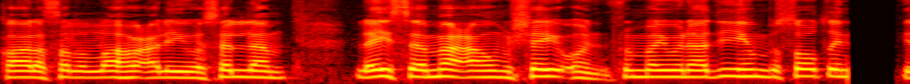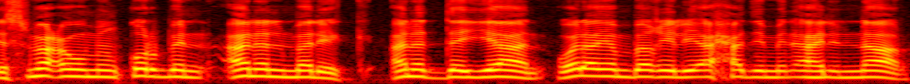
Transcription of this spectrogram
قال صلى الله عليه وسلم ليس معهم شيء. ثم يناديهم بصوت يسمعه من قرب أنا الملك أنا الديان ولا ينبغي لأحد من أهل النار.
